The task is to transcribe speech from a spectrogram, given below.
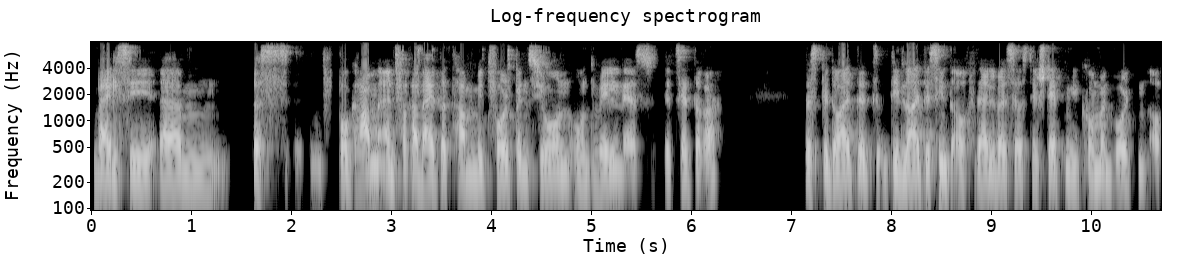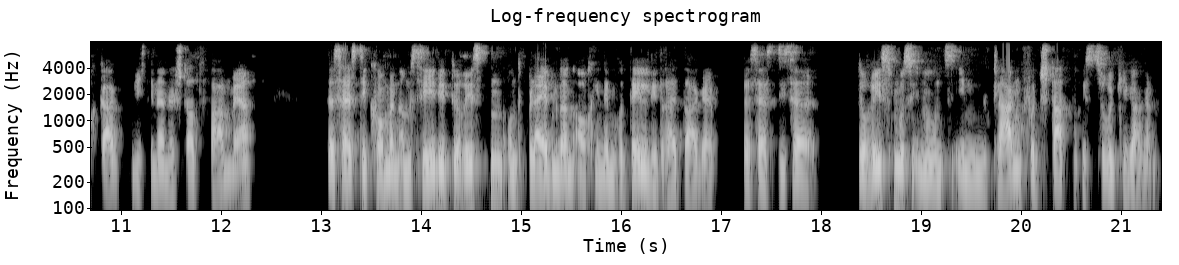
weil sie ähm, das Programm einfach erweitert haben mit Vollpension und Wellness etc. Das bedeutet, die Leute sind auch teilweise aus den Städten gekommen, wollten auch gar nicht in eine Stadt fahren mehr. Das heißt, die kommen am See, die Touristen, und bleiben dann auch in dem Hotel die drei Tage. Das heißt, dieser Tourismus in uns in Klagenfurt Stadt ist zurückgegangen.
